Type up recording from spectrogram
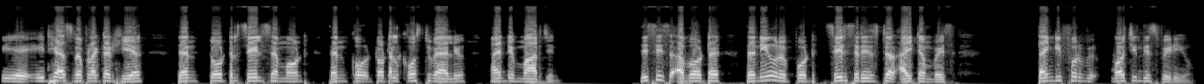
It has reflected here. Then total sales amount, then co total cost value and margin. This is about uh, the new report sales register item wise. Thank you for watching this video.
